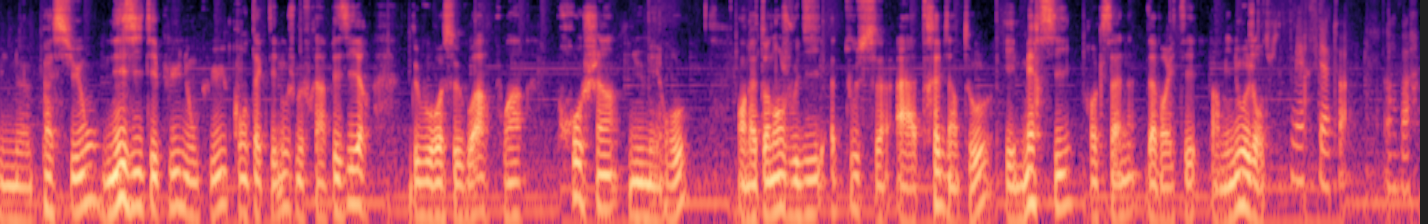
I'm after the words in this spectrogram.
une passion, n'hésitez plus non plus, contactez-nous, je me ferai un plaisir de vous recevoir pour un prochain numéro. En attendant, je vous dis à tous à très bientôt et merci Roxane d'avoir été parmi nous aujourd'hui. Merci à toi. Au revoir.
